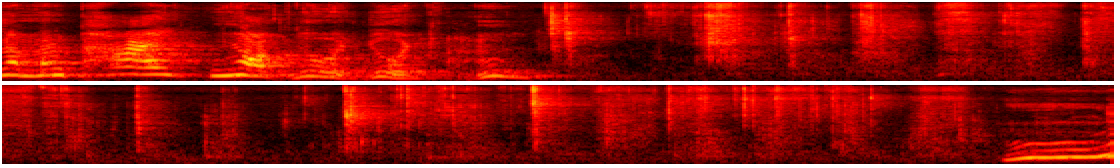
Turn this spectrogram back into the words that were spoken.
น้ำมันพายหยอดหยุดหยุดอืม อืม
